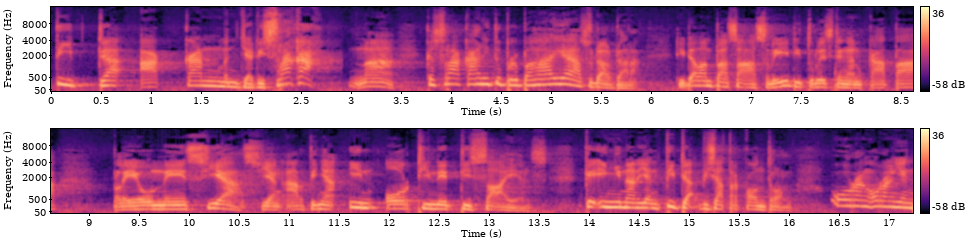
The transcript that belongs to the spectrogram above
tidak akan menjadi serakah. Nah, keserakahan itu berbahaya, saudara-saudara. Di dalam bahasa asli ditulis dengan kata pleonesias yang artinya inordinate desires keinginan yang tidak bisa terkontrol. Orang-orang yang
